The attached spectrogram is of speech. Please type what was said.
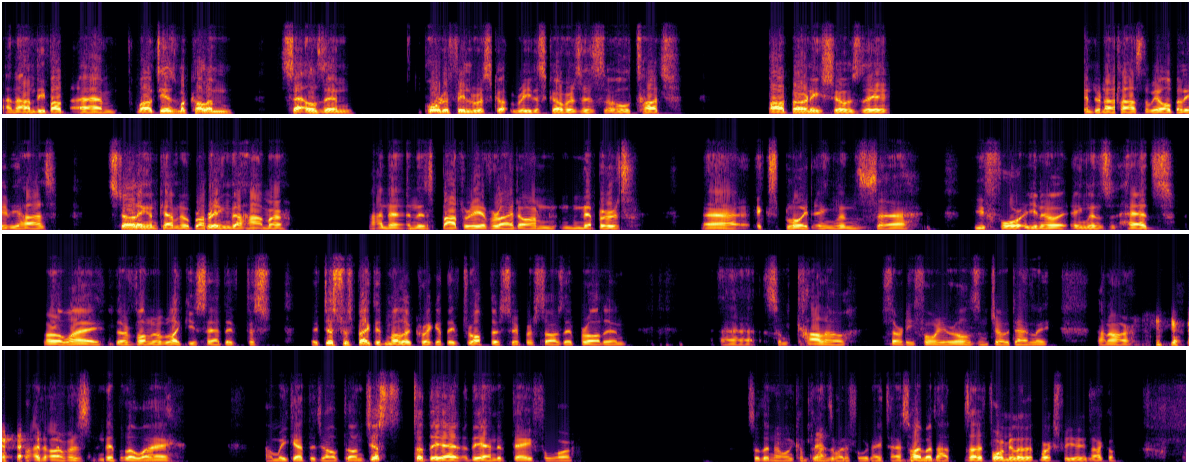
and Andy. But um, well, James McCollum settles in. Porterfield rediscovers his old touch. Balbirnie shows the internet class that we all believe he has. Stirling and Kevin O'Brien bring the hammer, and then this battery of right arm nippers uh, exploit England's uh, You know, England's heads are away. They're vulnerable, like you said. They've dis- they've disrespected mother cricket. They've dropped their superstars. They've brought in uh, some callow 34 year olds and Joe Denley, and our right armers nibble away, and we get the job done just at the, at the end of day four so that no one complains about a four day test. How about that? Is that a formula that works for you, Nakul?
